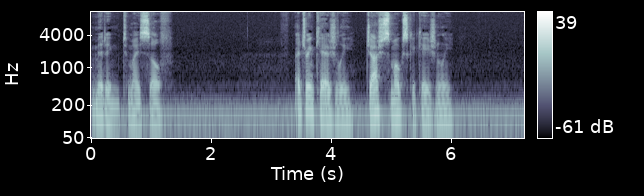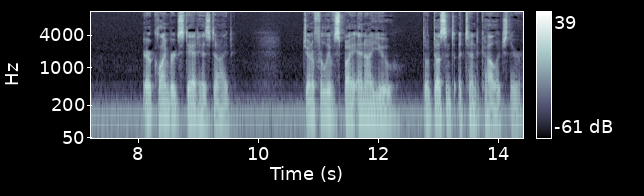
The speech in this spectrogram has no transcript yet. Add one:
admitting to myself. I drink casually. Josh smokes occasionally. Eric Kleinberg's dad has died. Jennifer lives by NIU, though doesn't attend college there.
